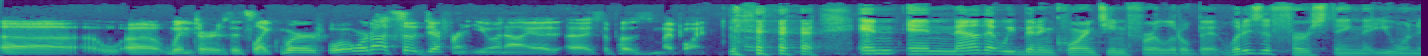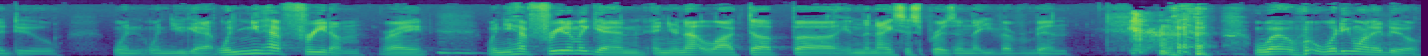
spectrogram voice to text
uh, uh, winters. It's like we're we're not so different, you and I. I, I suppose is my point. And and now that we've been in quarantine for a little bit, what is the first thing that you want to do when when you get when you have freedom, right? When you have freedom again and you're not locked up uh, in the nicest prison that you've ever been. what what do you want to do?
